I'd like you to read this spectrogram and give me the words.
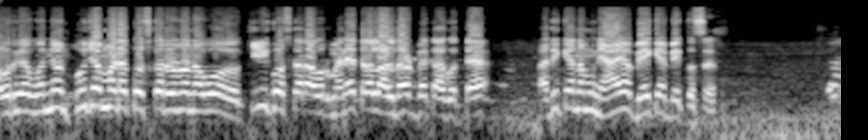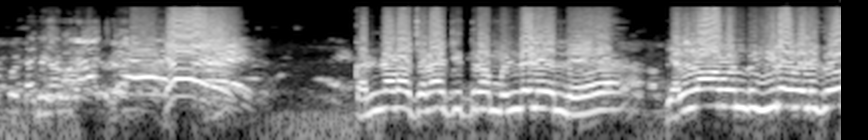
ಅವ್ರಿಗೆ ಒಂದೊಂದು ಪೂಜೆ ಮಾಡೋಕ್ಕೋಸ್ಕರ ನಾವು ಕೀಗೋಸ್ಕರ ಅವ್ರ ಮನೆ ಹತ್ರ ಅಲ್ದಾಡ್ಬೇಕಾಗುತ್ತೆ. ಅದಕ್ಕೆ ನಮ್ಗೆ ನ್ಯಾಯ ಬೇಕೇ ಬೇಕು ಸರ್. ಕನ್ನಡ ಚಲನಚಿತ್ರ ಮಂಡಳಿಯಲ್ಲಿ ಎಲ್ಲಾ ಒಂದು ಹೀರೋಗಳಿಗೂ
